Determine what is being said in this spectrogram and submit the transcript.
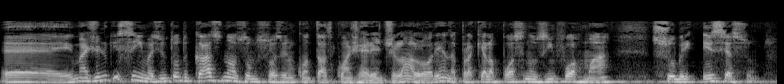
É, imagino que sim, mas em todo caso nós vamos fazer um contato com a gerente lá, a Lorena, para que ela possa nos informar sobre esse assunto.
